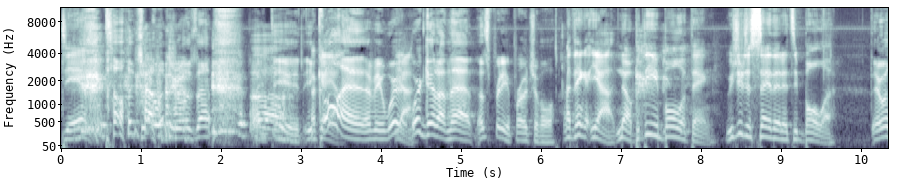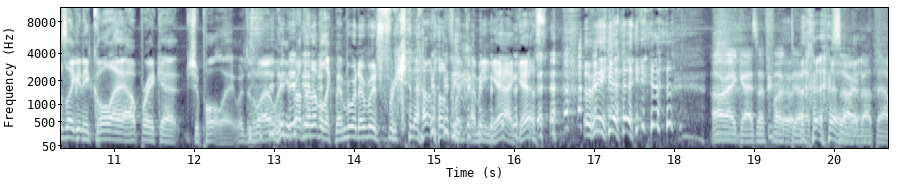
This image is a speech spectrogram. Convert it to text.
Damn it! I was wondering what was that? Oh. Dude, E. Okay. coli, I mean, we're, Yeah. we're good on that. That's pretty approachable. I think yeah, no, but the Ebola thing. We should just say that it's Ebola. There was like an E. coli outbreak at Chipotle, which is why when you brought that up, I'm like, remember when everybody was freaking out? I was like, I mean, yeah, I guess. I mean, All right, guys, I fucked up. Sorry about that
